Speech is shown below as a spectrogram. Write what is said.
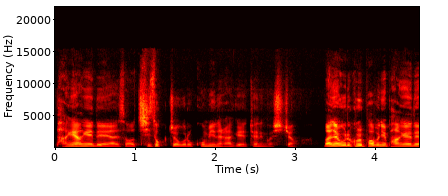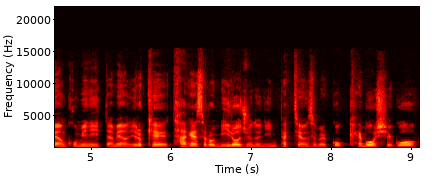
방향에 대해서 지속적으로 고민을 하게 되는 것이죠. 만약 우리 골퍼분이 방향에 대한 고민이 있다면 이렇게 타겟으로 밀어주는 임팩트 연습을 꼭 해보시고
